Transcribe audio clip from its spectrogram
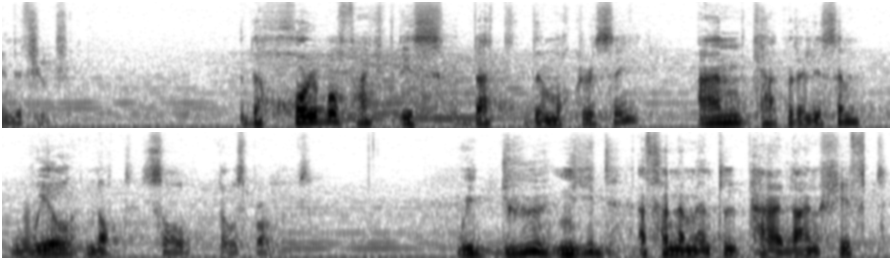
in the future. The horrible fact is that democracy and capitalism will not solve those problems. We do need a fundamental paradigm shift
